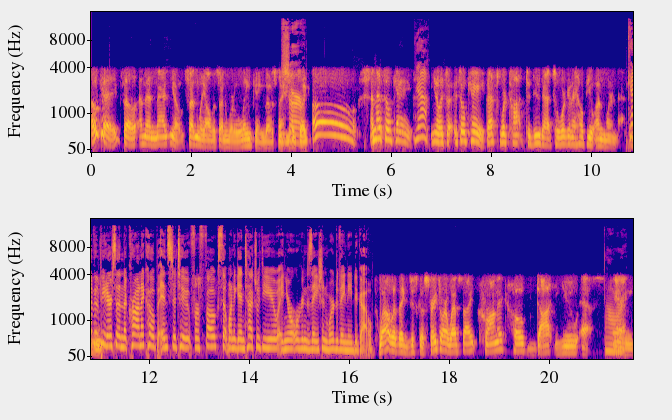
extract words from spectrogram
Okay. So, and then, man, you know, suddenly all of a sudden we're linking those things. Sure. It's like, oh, and that's okay. Yeah. You know, it's it's okay. That's we're taught to do that, so we're going to help you unlearn that. Kevin Mhm. Peterson, the Chronic Hope Institute, for folks that want to get in touch with you and your organization, where do they need to go? Well, they just go straight to our website, chronichope.us, All right.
